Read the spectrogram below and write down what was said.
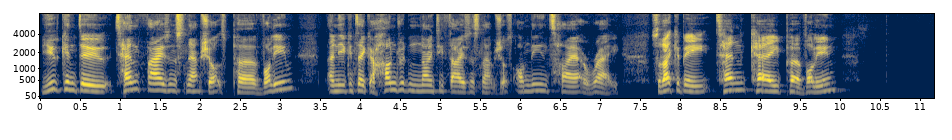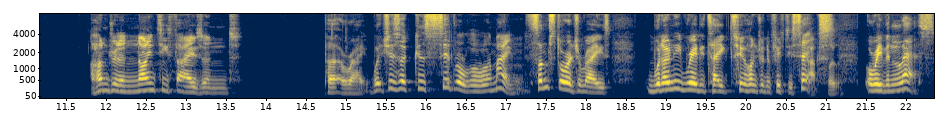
You can do 10,000 snapshots per volume, and you can take 190,000 snapshots on the entire array. So that could be 10K per volume, 190,000 per array, which is a considerable amount. Mm. Some storage arrays would only really take 256 Absolutely. or even less.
